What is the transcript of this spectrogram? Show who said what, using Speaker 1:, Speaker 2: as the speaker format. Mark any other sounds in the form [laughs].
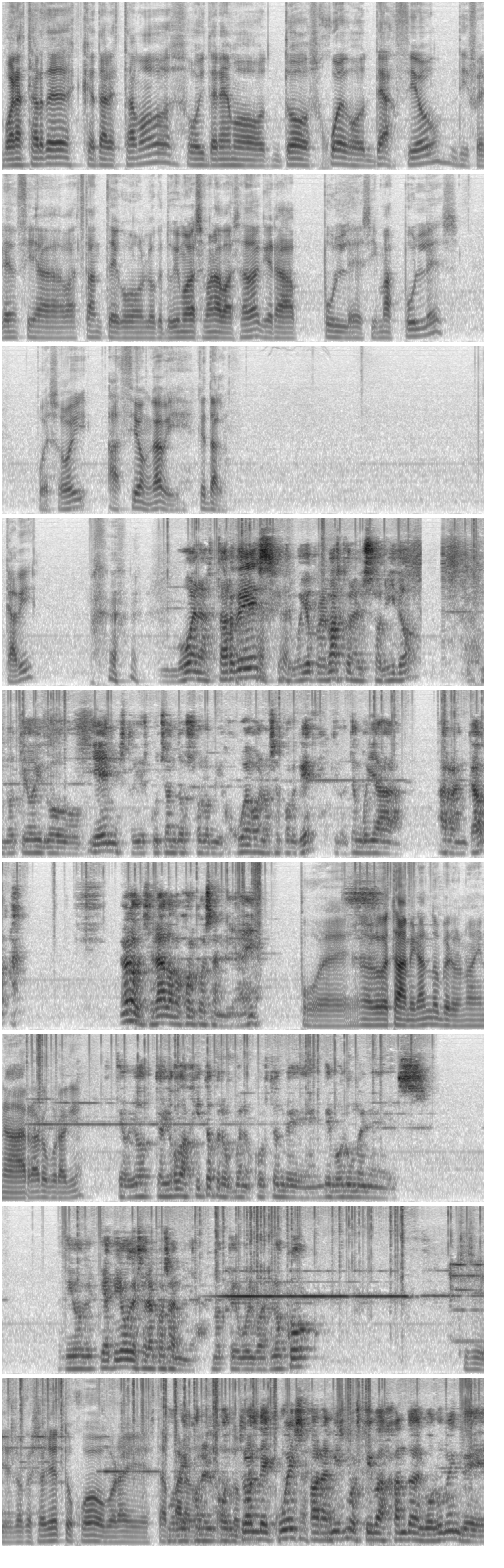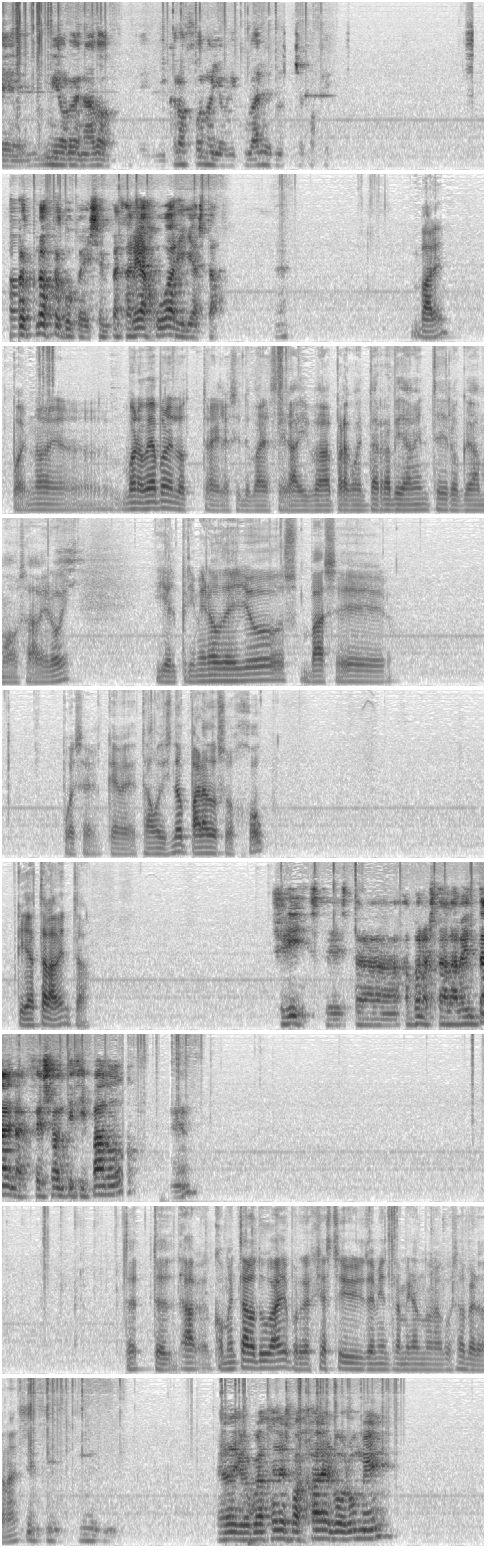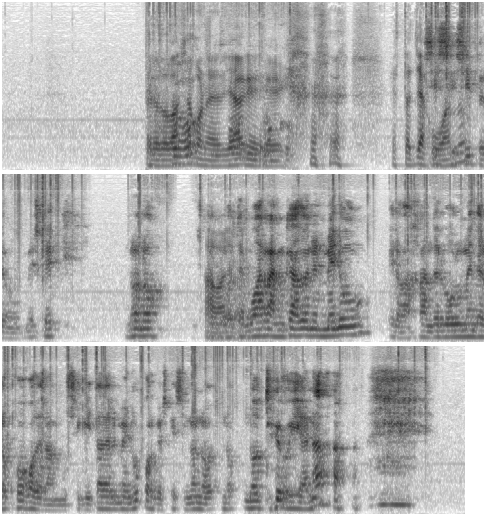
Speaker 1: Buenas tardes, ¿qué tal estamos? Hoy tenemos dos juegos de acción, diferencia bastante con lo que tuvimos la semana pasada, que era puzzles y más puzzles. Pues hoy, acción, Gaby, ¿qué tal? Gaby. [laughs]
Speaker 2: Buenas tardes, tengo yo problemas con el sonido, no te oigo bien, estoy escuchando solo mi juego, no sé por qué, que lo tengo ya arrancado. No, no, será la mejor cosa mía, ¿eh?
Speaker 1: Pues no es lo que estaba mirando, pero no hay nada raro por aquí.
Speaker 2: Te oigo, bajito, pero bueno, cuestión de, volúmenes. Ya te, digo que, será cosa mía, no te vuelvas loco.
Speaker 1: Sí, sí, lo que se oye es tu juego por ahí. Está
Speaker 2: Porque con el control de Quest ahora mismo estoy bajando el volumen de mi ordenador. El micrófono y auriculares, no sé por qué. No, os preocupéis, empezaré a jugar y ya está. ¿eh?
Speaker 1: Vale, pues no. Eh, bueno, voy a poner los trailers si te parece, Gaby, para comentar rápidamente lo que vamos a ver hoy. Y el primero de ellos va a ser. Pues el que estamos diciendo, Paradox of Hope. Que ya está a la venta.
Speaker 2: Sí, este está. Ah, bueno, está a la venta en acceso anticipado. ¿eh?
Speaker 1: coméntalo tú, Gallo, porque es que estoy de mientras mirando una cosa, perdona. Sí, sí.
Speaker 2: lo que voy a hacer es bajar el volumen.
Speaker 1: Pero lo vas a poner ya, que, [laughs] estás ya jugando.
Speaker 2: Sí, sí, pero es que. No, no. Ah, lo tengo arrancado en el menú, pero bajando el volumen del juego de la musiquita del menú, porque es que si no, no, te oía nada. [laughs]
